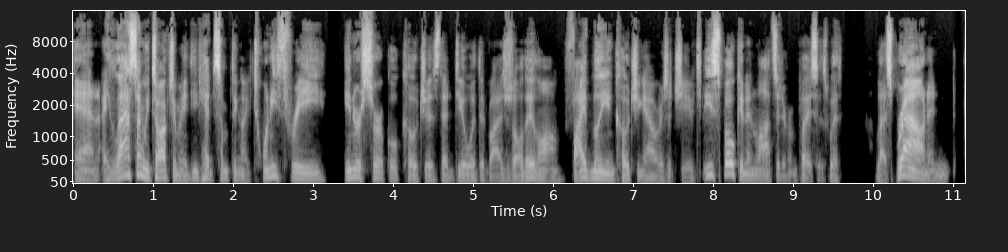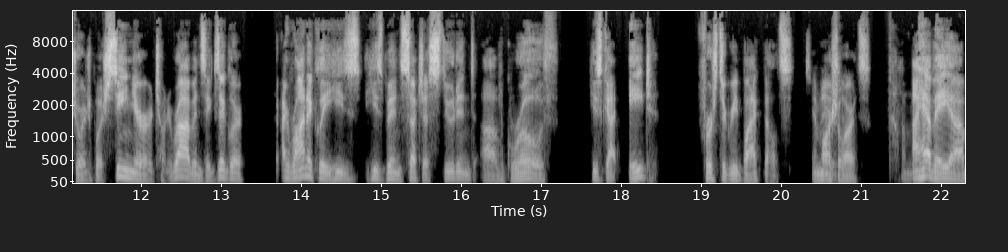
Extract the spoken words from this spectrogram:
And I, last time we talked to him, I think he had something like 23 inner circle coaches that deal with advisors all day long, 5 million coaching hours achieved. He's spoken in lots of different places with Les Brown and George Bush Sr., Tony Robbins, Zig Ziglar. Ironically, he's he's been such a student of growth. He's got eight first degree black belts in martial arts I have a uh,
